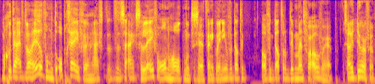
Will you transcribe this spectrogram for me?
Maar goed, hij heeft wel heel veel moeten opgeven. Hij heeft het is eigenlijk zijn leven on hold moeten zetten. En ik weet niet of ik dat, ik, of ik dat er op dit moment voor over heb. Zou je het durven?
